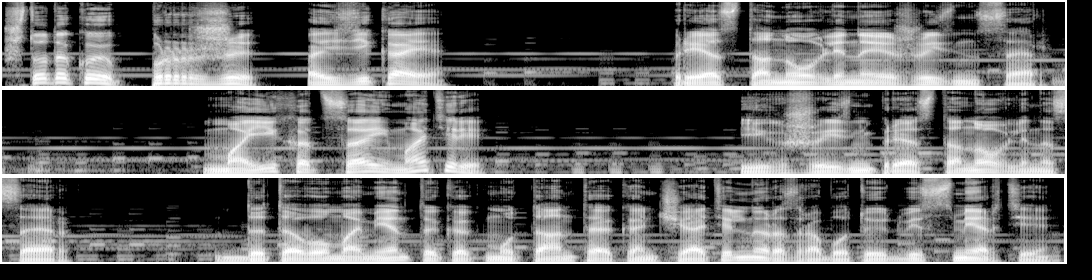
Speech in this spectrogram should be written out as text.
«Что такое пр-ж, Айзикая?» «Приостановленная жизнь, сэр». «Моих отца и матери?» «Их жизнь приостановлена, сэр» до того момента, как мутанты окончательно разработают бессмертие.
